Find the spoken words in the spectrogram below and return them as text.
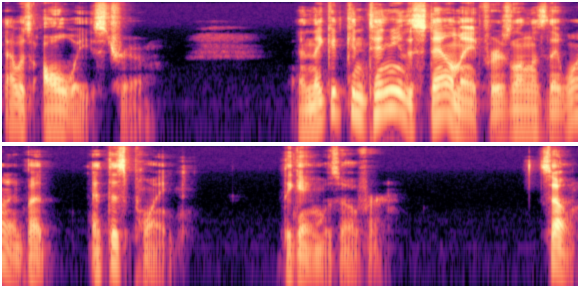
That was always true and they could continue the stalemate for as long as they wanted, but at this point, the game was over. So,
